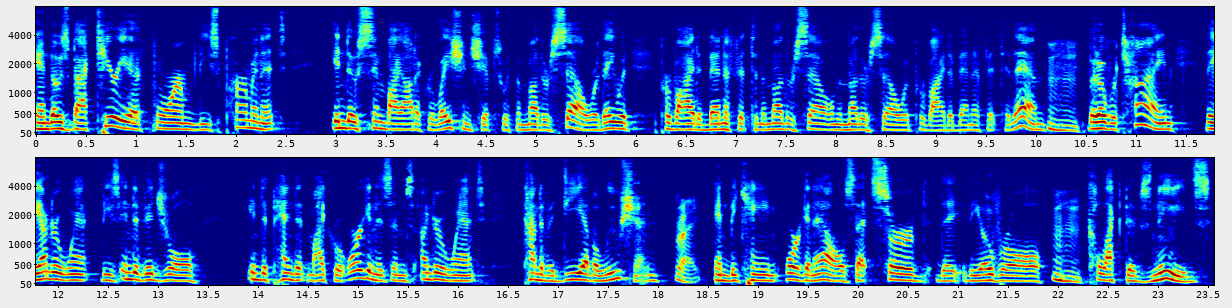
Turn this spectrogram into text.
And those bacteria form these permanent endosymbiotic relationships with the mother cell where they would provide a benefit to the mother cell and the mother cell would provide a benefit to them. Mm-hmm. But over time, they underwent these individual independent microorganisms underwent kind of a de-evolution right. and became organelles that served the, the overall mm-hmm. collective's needs.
